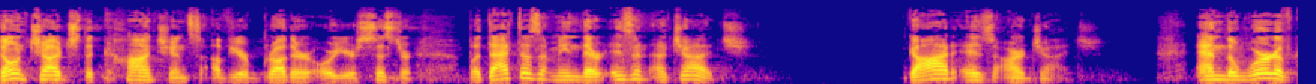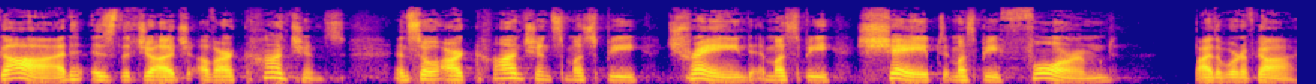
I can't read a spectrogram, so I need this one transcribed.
Don't judge the conscience of your brother or your sister. But that doesn't mean there isn't a judge. God is our judge. And the Word of God is the judge of our conscience. And so our conscience must be trained, it must be shaped, it must be formed by the Word of God.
